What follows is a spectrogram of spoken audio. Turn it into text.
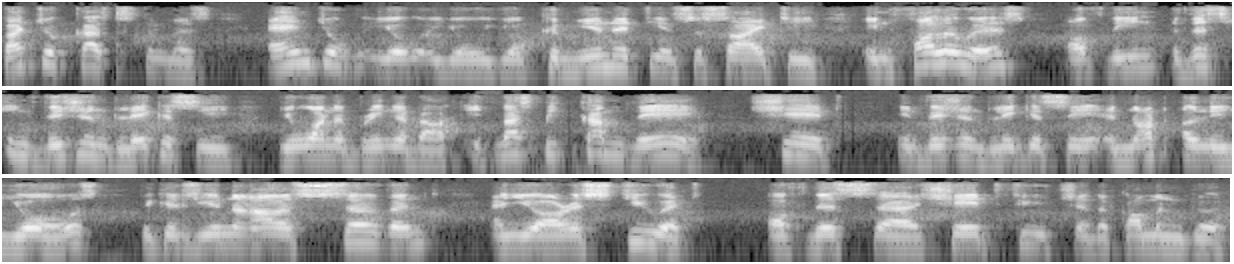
but your customers, and your, your, your, your community and society in followers of the, this envisioned legacy you want to bring about. It must become their shared envisioned legacy and not only yours, because you're now a servant and you are a steward of this uh, shared future, the common good.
